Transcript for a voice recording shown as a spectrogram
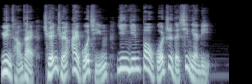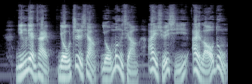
蕴藏在拳拳爱国情、殷殷报国志的信念里，凝练在有志向、有梦想、爱学习、爱劳动、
